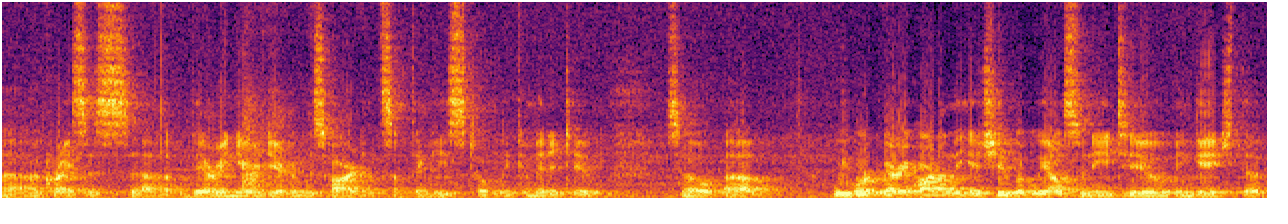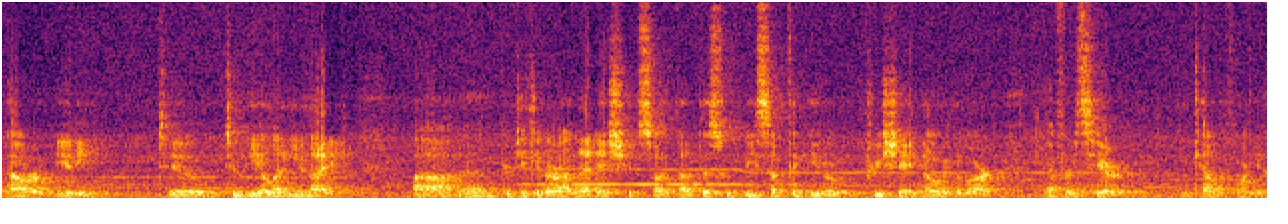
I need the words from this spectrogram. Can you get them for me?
a crisis uh, very near and dear to his heart and something he's totally committed to. So uh, we work very hard on the issue, but we also need to engage the power of beauty to, to heal and unite, uh, in particular on that issue. So I thought this would be something he'd appreciate knowing of our efforts here in California.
